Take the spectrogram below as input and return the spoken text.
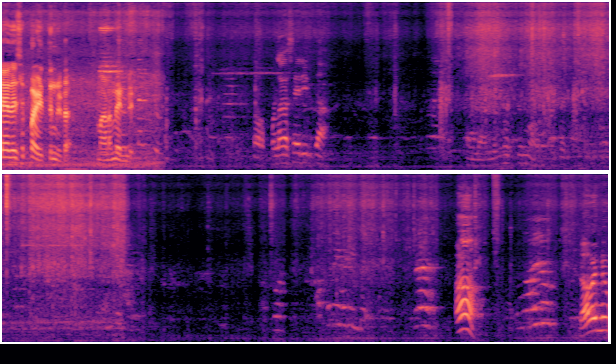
ഏകദേശം പഴുത്തുണ്ട് കേട്ടോ മണം വരുന്നുണ്ട് ഉറപ്പുള്ള ഇരിക്കാം ആ ദാ വരുന്നു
